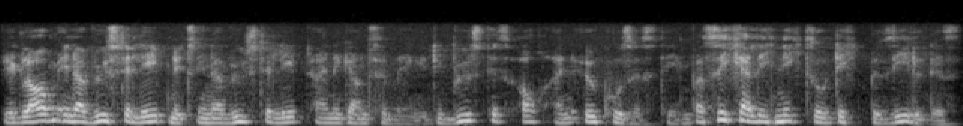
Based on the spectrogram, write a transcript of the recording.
Wir glauben, in der Wüste lebt nichts, in der Wüste lebt eine ganze Menge. Die Wüste ist auch ein Ökosystem, was sicherlich nicht so dicht besiedelt ist.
